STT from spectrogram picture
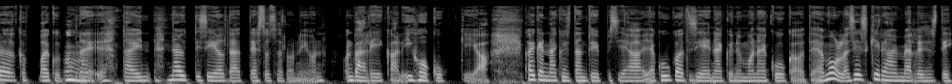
oireita, jotka vaikut, mm. tai näytti siltä, että testosteroni on, on vähän liikaa, eli ihokukki ja kaiken näköisiä tämän tyyppisiä, ja kuukautisia ei näkynyt moneen kuukauteen. Ja mulle siis kirjaimellisesti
